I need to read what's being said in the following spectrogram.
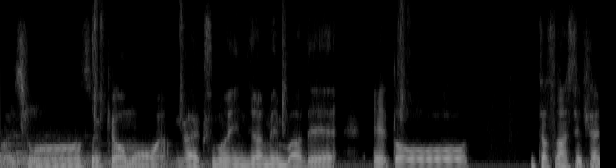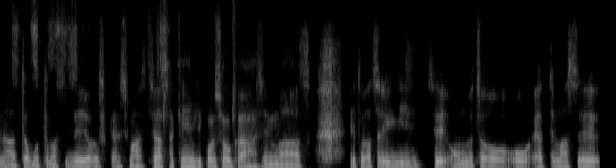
お願いします。今日もガイクスのエンジニアメンバーで、えっ、と、雑談していきたいなと思ってますので、よろしくお願いします。じゃあ、先に自己紹介を始めます。えっ、と、私、技術本部長をやってます。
